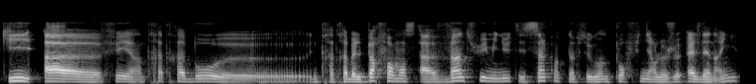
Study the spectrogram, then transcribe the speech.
qui a fait un très très beau, euh, une très très belle performance à 28 minutes et 59 secondes pour finir le jeu Elden Ring.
